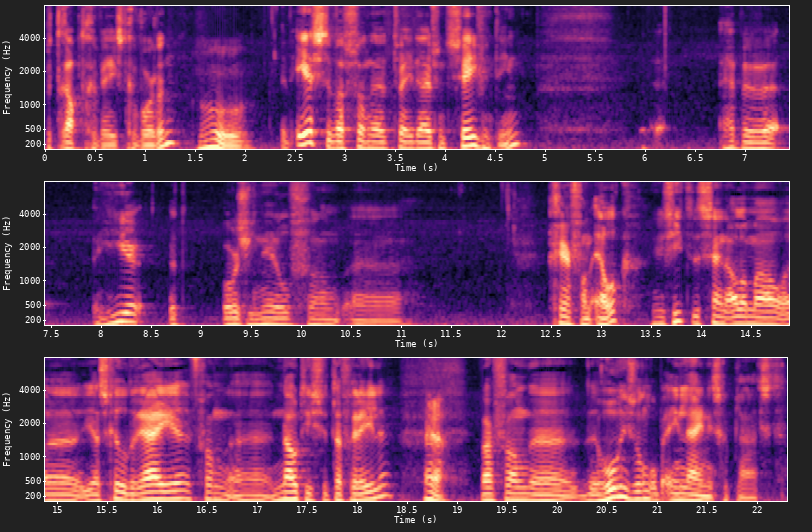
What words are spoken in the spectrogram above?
betrapt geweest geworden. Oeh. Het eerste was van eh, 2017. Eh, hebben we hier het origineel van Ger van Elk. Je ziet, het zijn allemaal ja, schilderijen van eh, nautische taferelen, Ja, waarvan eh, de horizon op één lijn is geplaatst.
